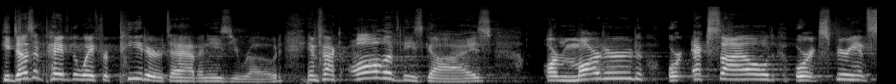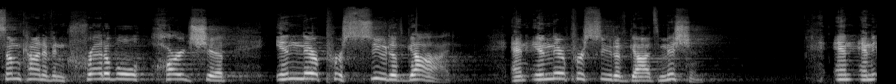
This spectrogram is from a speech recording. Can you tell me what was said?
He doesn't pave the way for Peter to have an easy road. In fact, all of these guys are martyred or exiled or experience some kind of incredible hardship in their pursuit of God and in their pursuit of God's mission. And, and,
